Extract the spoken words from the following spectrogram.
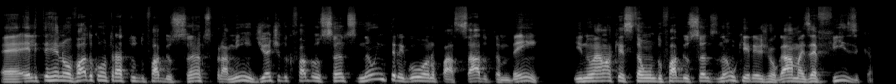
É, ele ter renovado o contrato do Fábio Santos, para mim, diante do que o Fábio Santos não entregou ano passado também, e não é uma questão do Fábio Santos não querer jogar, mas é física.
